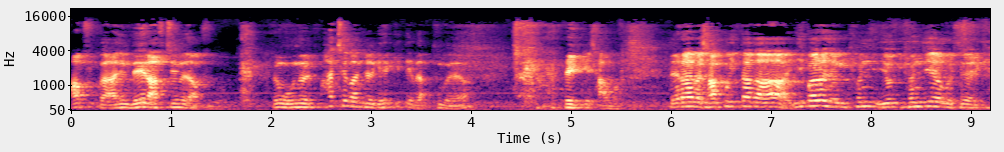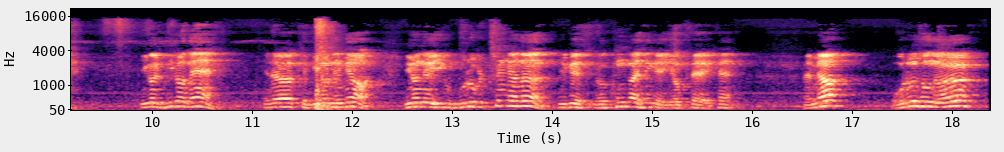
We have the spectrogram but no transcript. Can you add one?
아플 거야. 아니면 내일 아침에 아프고. 그럼 오늘 하체 관절기 했기 때문에 아픈 거예요? 이렇게 잡아? 내가 잡고 있다가 이 발을 여기 견 여기 견지하고 있어요 이렇게. 이걸 밀어내. 이렇게 밀어내면 밀어내 이거 무릎을 틀면은 이렇게 공간이 생겨 요 옆에 이렇게. 그러면 오른손을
